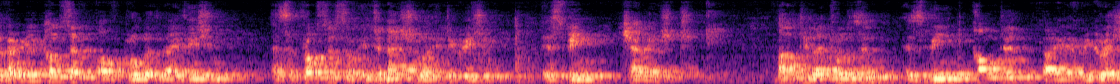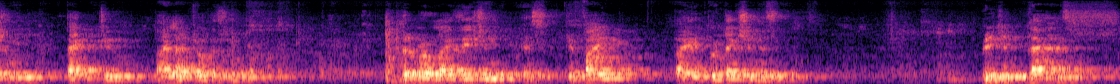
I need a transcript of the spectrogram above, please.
The very concept of globalization as a process of international integration is being challenged. Multilateralism is being countered by a regression back to bilateralism. Liberalization is defined by protectionism. Rigid plans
